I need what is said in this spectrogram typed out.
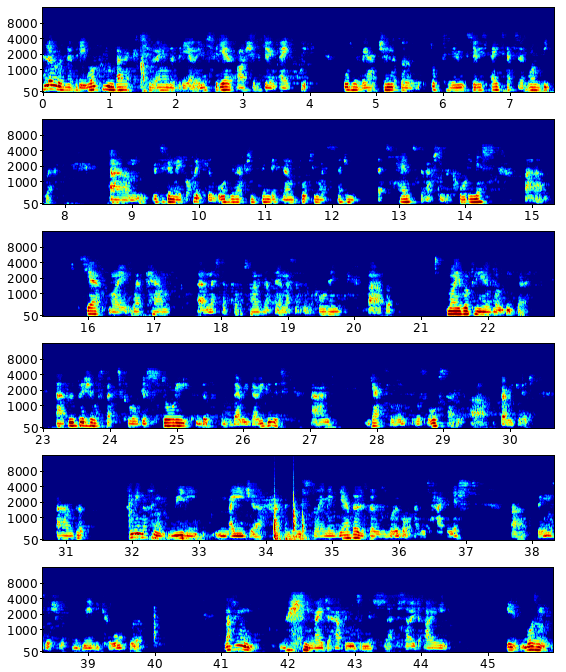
Hello everybody, welcome back to another video. In this video I should be doing a quick audio reaction of Doctor Who Series 8 Episode 1 Deep Breath. Um, this is going to be a quick little audio reaction thing. This is unfortunately my second attempt of actually recording this. Um, so yeah, my webcam uh, messed up a couple of times and I think I messed up the recording. Uh, but my opinion on Deep Breath. Uh, for visual spectacle, the story looked very, very good. And Yaxley was also uh, very good. Um, but I mean, nothing really major happened in the story. I mean, yeah, those those robot antagonist uh, things which look really cool, but nothing really major happened in this episode. I it wasn't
